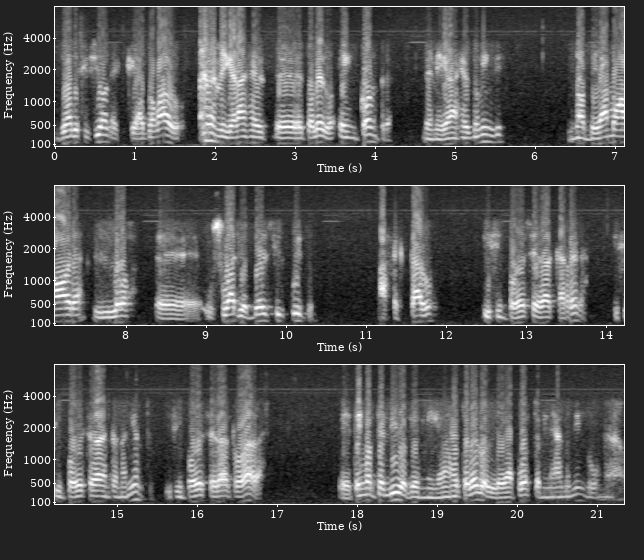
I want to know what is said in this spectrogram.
de las decisiones que ha tomado Miguel Ángel eh, Toledo en contra de Miguel Ángel Domínguez, nos veamos ahora los usuarios del circuito afectados y sin poderse dar carreras, y sin poderse dar entrenamiento, y sin poderse dar rodadas. tengo entendido que Miguel Ángel Toledo le ha puesto a Miguel Ángel Domingo una,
